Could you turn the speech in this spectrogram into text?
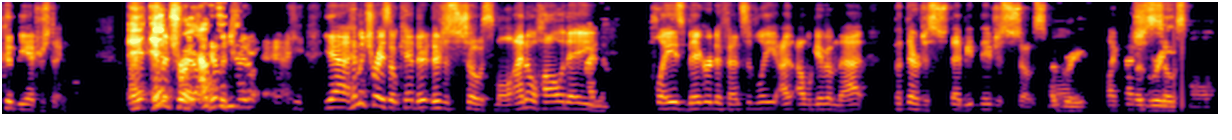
could be interesting. And, him and Trae, him and Trae, yeah, him and Trae's okay. They're, they're just so small. I know Holiday I know. Plays bigger defensively. I, I, will give him that, but they're just they they're just so small. Agreed. Like that's just so small.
